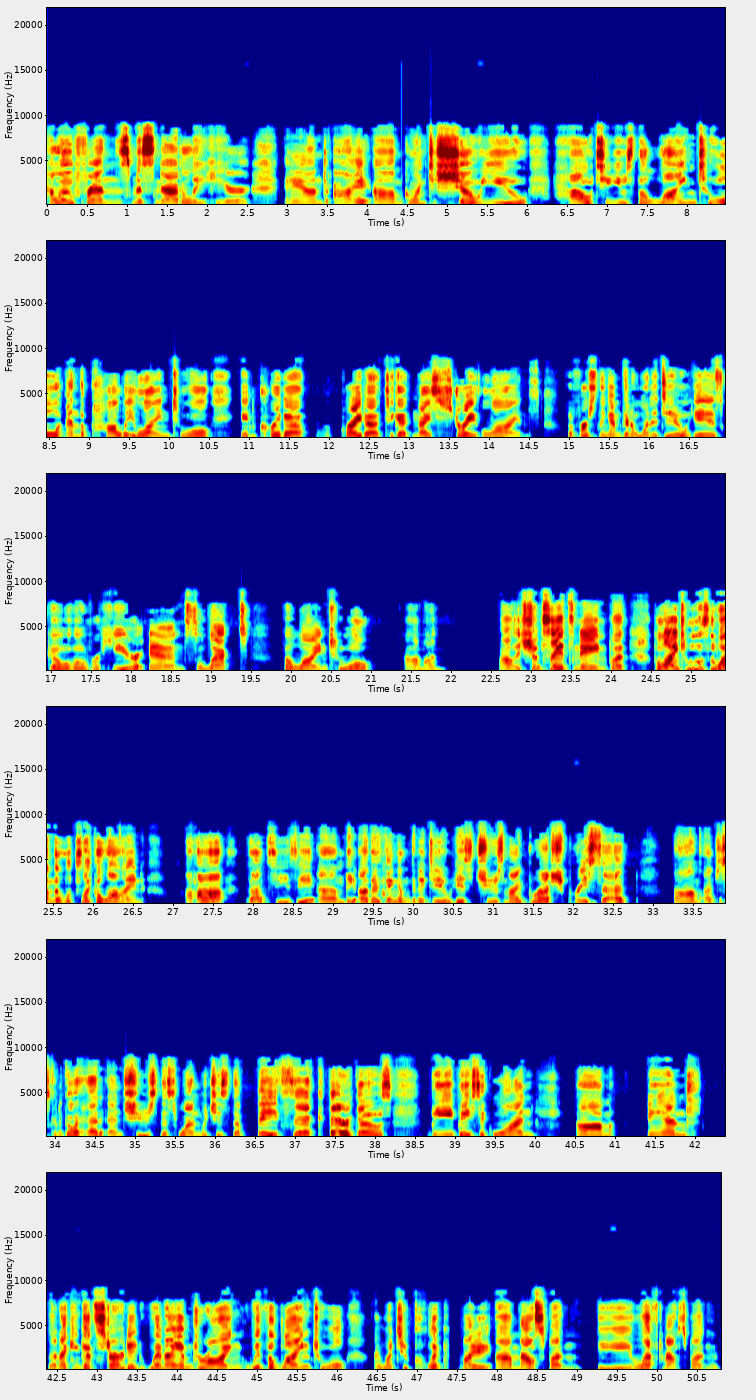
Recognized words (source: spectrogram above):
Hello friends, Miss Natalie here, and I am going to show you how to use the line tool and the polyline tool in Krita or Krita to get nice straight lines. The first thing I'm going to want to do is go over here and select the line tool. Come on. Well, it should say its name, but the line tool is the one that looks like a line. Aha, that's easy. Um, the other thing I'm going to do is choose my brush preset. Um, I'm just going to go ahead and choose this one, which is the basic. There it goes, B basic one. Um, and then I can get started. When I am drawing with the line tool, I want to click my uh, mouse button, the left mouse button,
